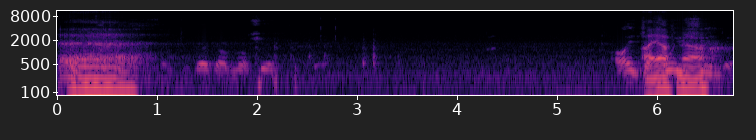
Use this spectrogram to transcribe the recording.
Uh, I'm not sure. I, I have now. showing The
